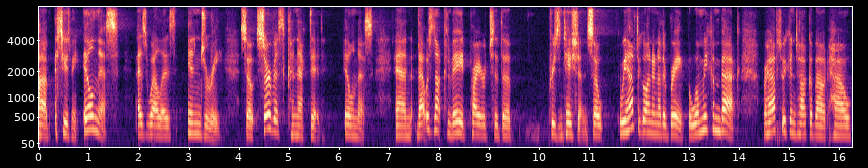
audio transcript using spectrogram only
uh, excuse me, illness as well as injury. So service connected illness. And that was not conveyed prior to the presentation. So we have to go on another break. But when we come back, perhaps we can talk about how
